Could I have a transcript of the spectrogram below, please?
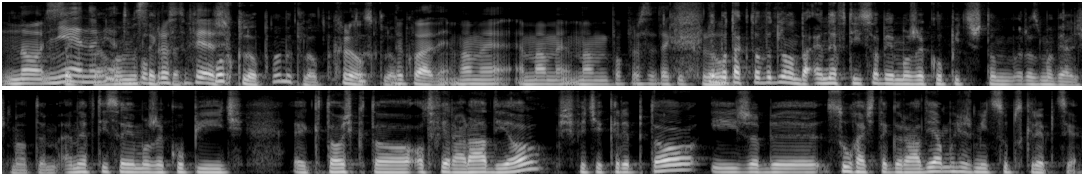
no nie, Sekta, no nie, to mamy po sektę. prostu wiesz, Mów klub, mamy klub. To klub, jest klub. dokładnie, mamy, mamy, mamy po prostu taki klub. No bo tak to wygląda. NFT sobie może kupić, zresztą rozmawialiśmy o tym, NFT sobie może kupić e, ktoś, kto otwiera radio w świecie krypto i żeby słuchać tego radia, musisz mieć subskrypcję.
